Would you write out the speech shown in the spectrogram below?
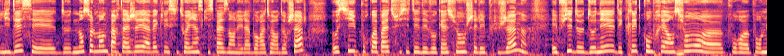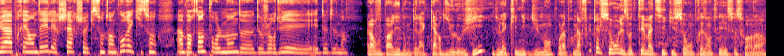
l'idée, c'est de non seulement de partager avec les citoyens ce qui se passe dans les laboratoires de recherche, aussi, pourquoi pas, de susciter des vocations chez les plus jeunes, et puis de donner des clés de compréhension mm. pour, pour mieux appréhender les recherches qui sont en cours et qui sont importantes pour le monde d'aujourd'hui et de demain. Alors vous parliez donc de la cardiologie et de la clinique du Mans pour la première fois. Quelles seront les autres thématiques qui seront présentées ce soir-là?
